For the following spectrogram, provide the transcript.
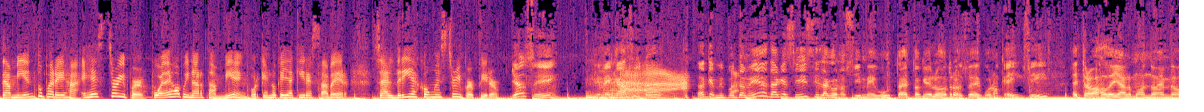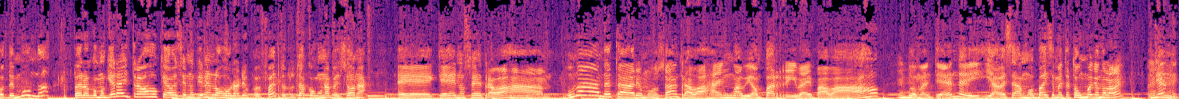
también tu pareja es stripper, puedes opinar también, porque es lo que ella quiere saber. ¿Saldrías con un stripper, Peter? Yo sí. Y me caso y todo. Ah, que me importa a mí, ¿verdad que sí? Si la conocí, me gusta esto, que lo otro. O sea, bueno, ok, sí. El trabajo de ella a lo mejor no es el mejor del mundo, pero como quiera hay trabajos que a veces no tienen los horarios perfectos. Tú estás con una persona eh, que, no sé, trabaja, una de estas hermosas, trabaja en un avión para arriba y para abajo, ¿tú me entiendes? Y, y a veces a lo mejor va y se mete hasta un mes que no la ve, ¿me entiendes?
